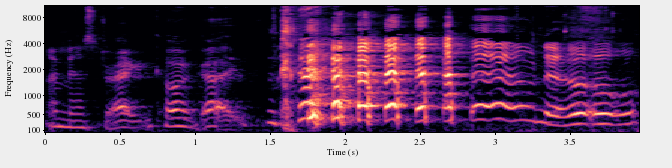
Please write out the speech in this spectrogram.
I miss Dragon Con, guys. oh no.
